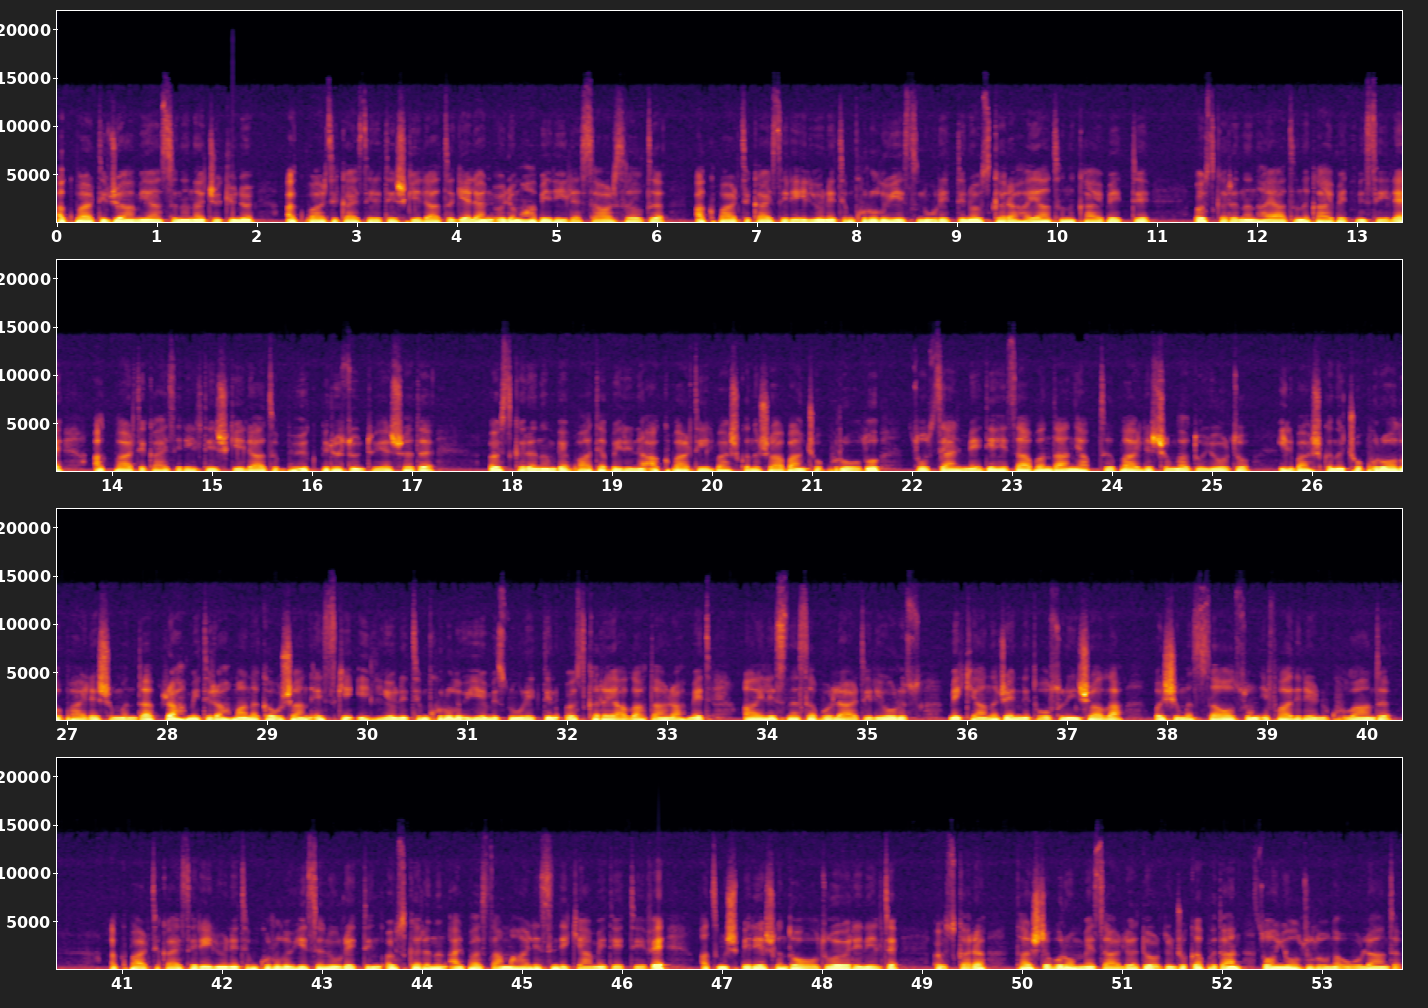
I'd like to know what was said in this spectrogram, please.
AK Parti camiasının acı günü. AK Parti Kayseri Teşkilatı gelen ölüm haberiyle sarsıldı. AK Parti Kayseri İl Yönetim Kurulu üyesi Nurettin Özkara hayatını kaybetti. Özkara'nın hayatını kaybetmesiyle AK Parti Kayseri İl Teşkilatı büyük bir üzüntü yaşadı. Özkara'nın vefat haberini AK Parti İl Başkanı Şaban Çopuroğlu sosyal medya hesabından yaptığı paylaşımla duyurdu. İl Başkanı Çopuroğlu paylaşımında rahmeti rahmana kavuşan eski İl Yönetim Kurulu üyemiz Nurettin Özkara'ya Allah'tan rahmet, ailesine sabırlar diliyoruz. Mekanı cennet olsun inşallah. Başımız sağ olsun ifadelerini kullandı. AK Parti Kayseri İl Yönetim Kurulu üyesi Nurettin Özkara'nın Alparslan Mahallesi'nde ikamet ettiği ve 61 yaşında olduğu öğrenildi. Özkara, Taşlıburun Mezarlığı 4. kapıdan son yolculuğuna uğurlandı.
